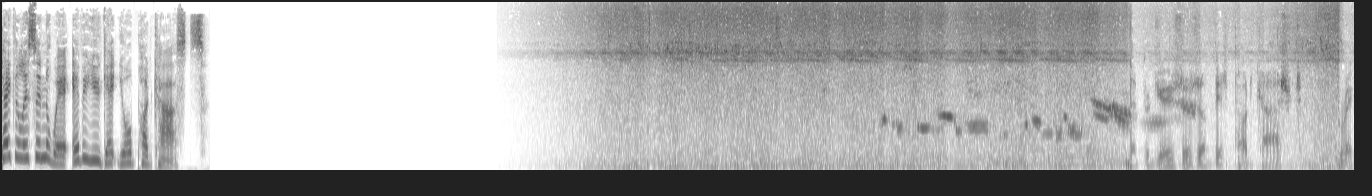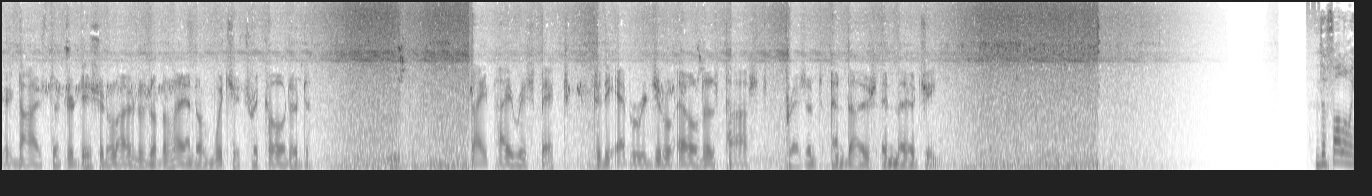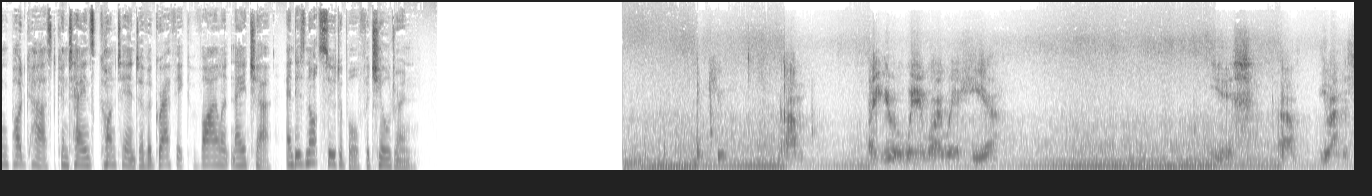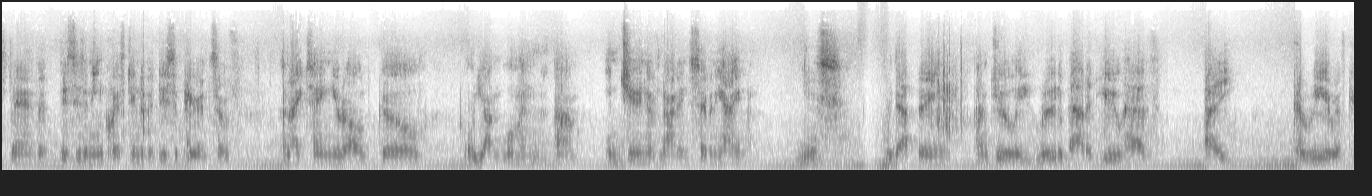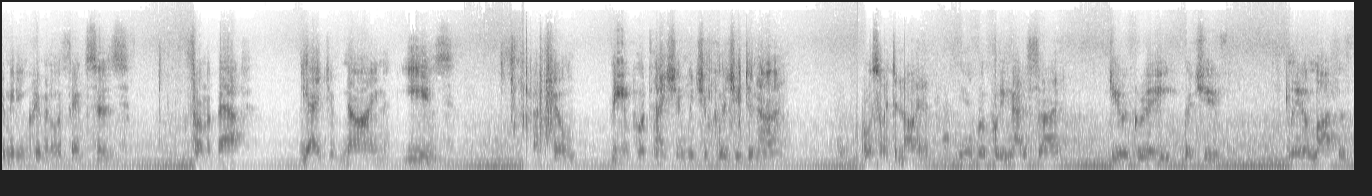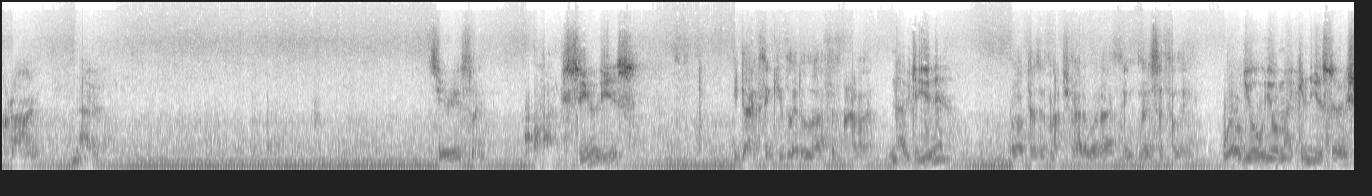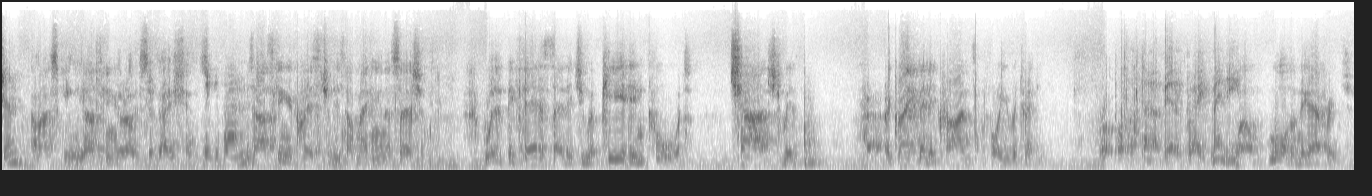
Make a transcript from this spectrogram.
Take a listen wherever you get your podcasts. The producers of this podcast recognise the traditional owners of the land on which it's recorded. They pay respect to the Aboriginal elders past, present and those emerging. The following podcast contains content of a graphic, violent nature and is not suitable for children. Thank you. Um, are you aware why we're here? Yes. Um, you understand that this is an inquest into the disappearance of an 18-year-old girl or young woman um, in June of 1978? Yes. Without being unduly rude about it, you have a career of committing criminal offences from about the age of nine years until the importation, which of course you deny. Of course I deny it. Yeah, well, putting that aside, do you agree that you've led a life of crime? No. Seriously? I'm serious. You don't think you've led a life of crime? No, do you? Well, it doesn't much matter what I think, mercifully. Well, you're, you're making the assertion. I'm asking you asking your observations. Beg your pardon? He's asking a question. He's not making an assertion. Would it be fair to say that you appeared in court charged with uh, a great many crimes before you were 20? Well, I don't know about a great many. Well, more than the average.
